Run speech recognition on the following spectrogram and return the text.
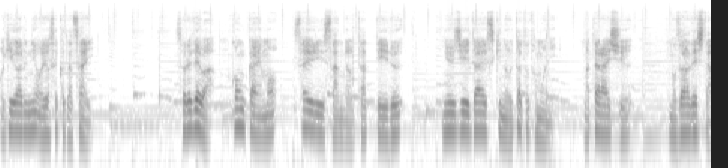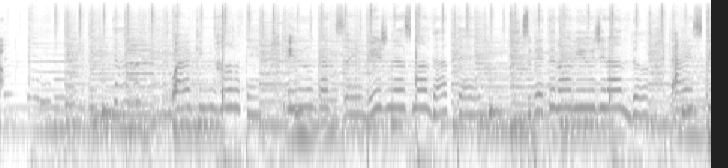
お気軽にお寄せください。それでは、今回もさゆりーさんが歌っているニュージー大好きの歌とともに、また来週、野沢でした。ワーキンホリデー留学生ビジネスマンだって全てのニュージーランド大好き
